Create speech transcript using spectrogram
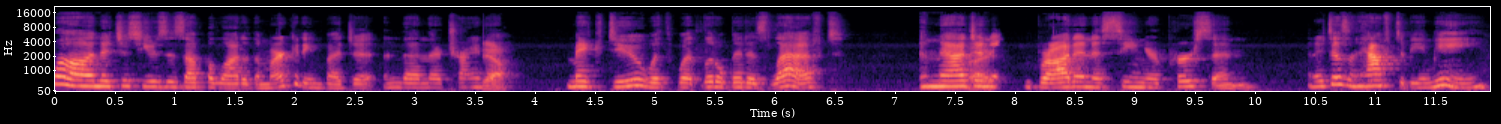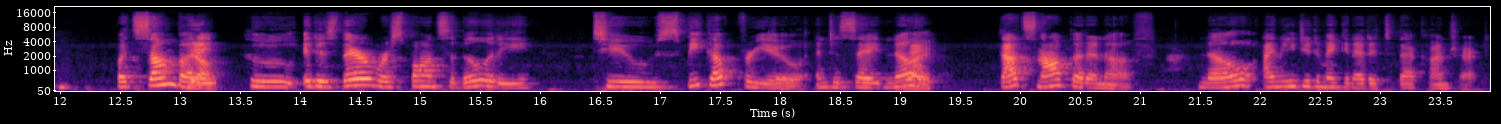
Well, and it just uses up a lot of the marketing budget, and then they're trying to make do with what little bit is left. Imagine Right. if you brought in a senior person, and it doesn't have to be me, but somebody Yeah. who it is their responsibility to speak up for you and to say, no, Right. that's not good enough. No, I need you to make an edit to that contract.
